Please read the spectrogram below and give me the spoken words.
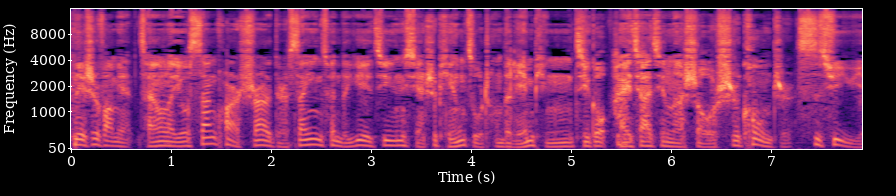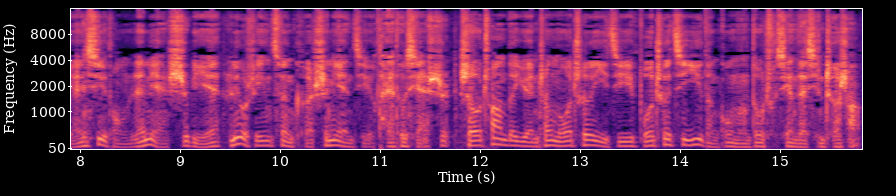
内饰方面，采用了由三块十二点三英寸的液晶显示屏组成的连屏机构，还加进了手势控制、四驱语言系统、人脸识别、六十英寸可视面积抬头显示、首创的远程挪车以及泊车记忆等功能都出现在新车上。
